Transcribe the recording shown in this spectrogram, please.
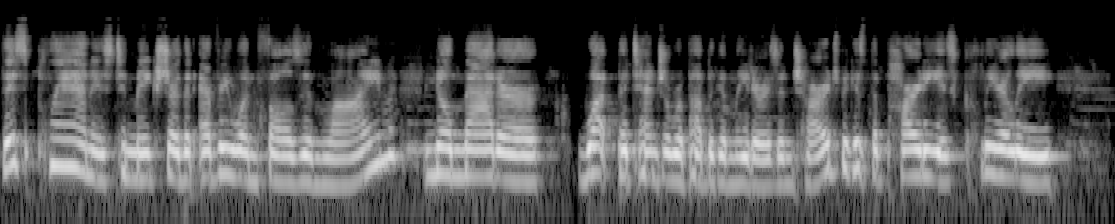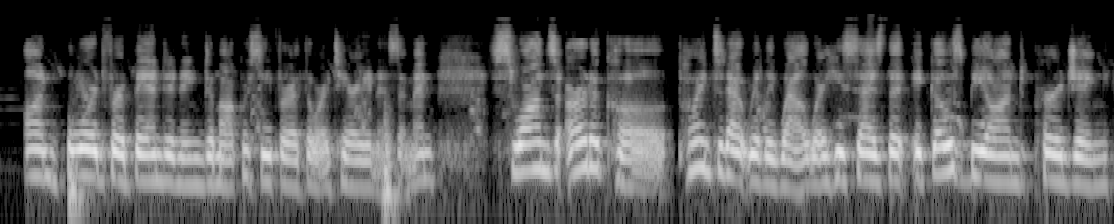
This plan is to make sure that everyone falls in line, no matter what potential Republican leader is in charge, because the party is clearly on board for abandoning democracy for authoritarianism. And Swan's article points it out really well, where he says that it goes beyond purging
